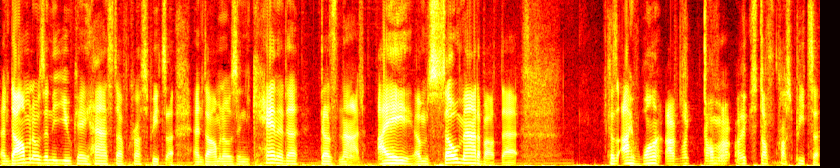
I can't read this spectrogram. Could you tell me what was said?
And Domino's in the UK has stuffed crust pizza. And Domino's in Canada does not. I am so mad about that. Because I want, I like, I like stuffed crust pizza.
